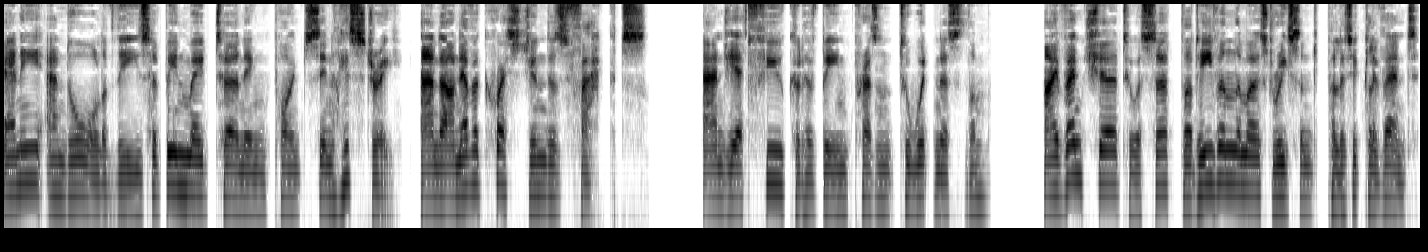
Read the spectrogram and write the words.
any and all of these have been made turning points in history and are never questioned as facts. And yet few could have been present to witness them. I venture to assert that even the most recent political event,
